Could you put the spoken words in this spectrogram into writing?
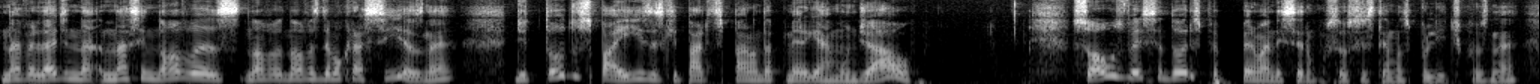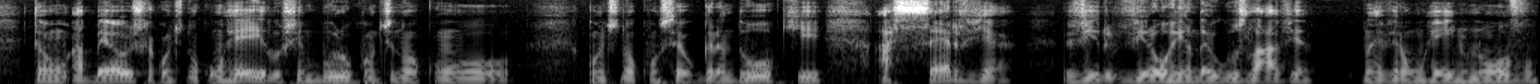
na verdade, na, nascem novas, novas, novas democracias, né? De todos os países que participaram da Primeira Guerra Mundial, só os vencedores permaneceram com seus sistemas políticos, né? Então a Bélgica continuou com o rei, Luxemburgo continuou com o continuou com seu granduque, a Sérvia vir, virou reino da Iugoslávia, né, virou um reino novo.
